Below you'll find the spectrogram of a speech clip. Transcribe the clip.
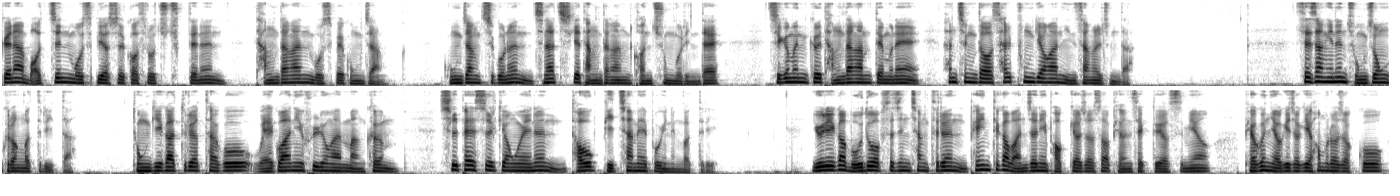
꽤나 멋진 모습이었을 것으로 추측되는 당당한 모습의 공장. 공장치고는 지나치게 당당한 건축물인데 지금은 그 당당함 때문에 한층 더 살풍경한 인상을 준다. 세상에는 종종 그런 것들이 있다. 동기가 뚜렷하고 외관이 훌륭한 만큼 실패했을 경우에는 더욱 비참해 보이는 것들이. 유리가 모두 없어진 창틀은 페인트가 완전히 벗겨져서 변색되었으며 벽은 여기저기 허물어졌고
